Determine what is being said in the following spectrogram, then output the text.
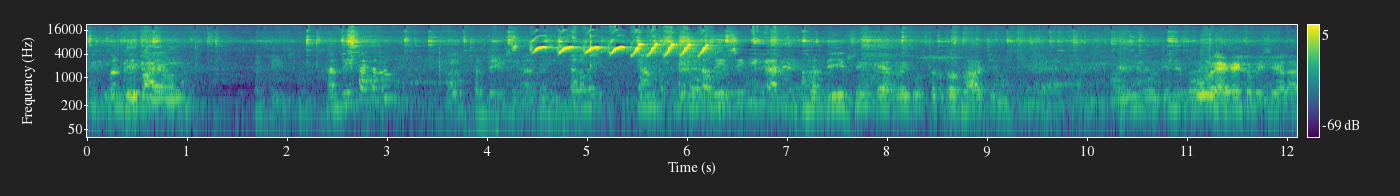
ਕੀ ਗੁਰਦੀਪ ਪਾਇਆ ਉਹਨਾਂ ਹਰਦੀਪ ਹੈ ਕਰਨਾ ਹਰਦੀਪ ਸਿੰਘ ਚਲ ਬਈ ਸ਼ਾਮ ਤੱਕ ਹਰਦੀਪ ਸਿੰਘ ਹੀ ਕਰ ਲੈ ਹਰਦੀਪ ਸਿੰਘ ਕੈਰਵੇ ਪੁੱਤਰ ਤੋਂ ਸਾਜ ਉਹ ਰਹਿ ਗਿਆ ਇੱਕ ਪਿਛੇ ਵਾਲਾ।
